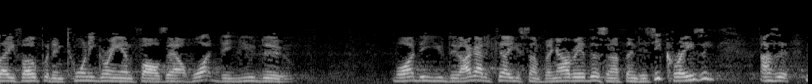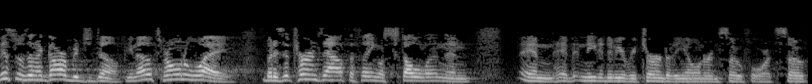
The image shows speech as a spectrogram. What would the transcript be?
safe open, and 20 grand falls out. What do you do? What do you do? I got to tell you something. I read this and I think, is he crazy? I said, this was in a garbage dump, you know, thrown away. But as it turns out, the thing was stolen and, and it needed to be returned to the owner and so forth. So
